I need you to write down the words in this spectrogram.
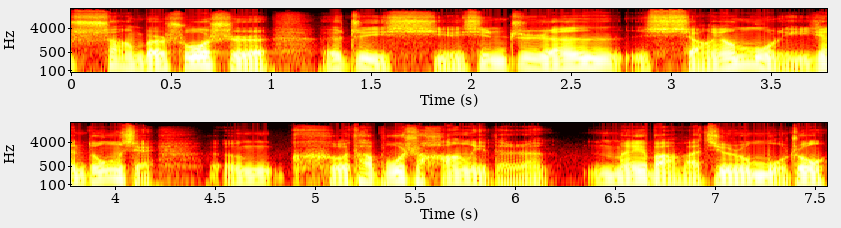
上边说是这写信之人想要墓里一件东西，嗯，可他不是行里的人，没办法进入墓中，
